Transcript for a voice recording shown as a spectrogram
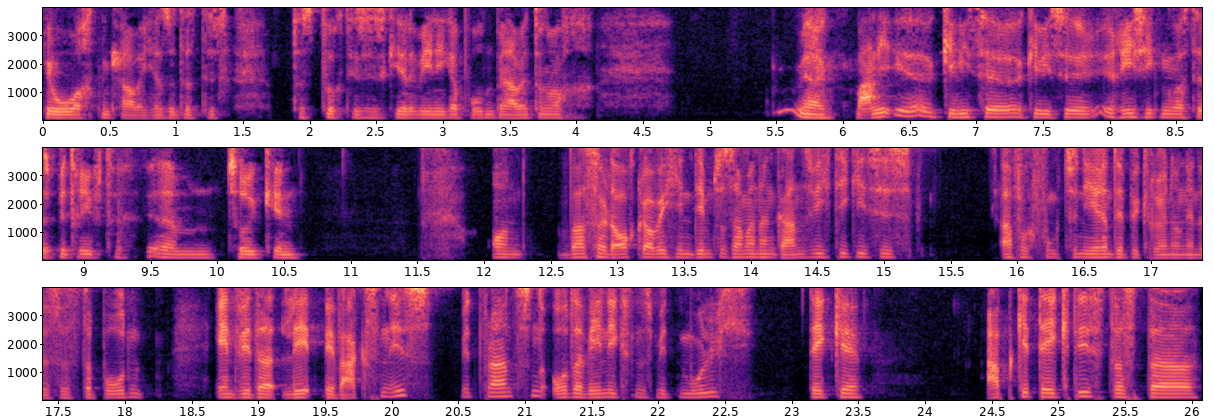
beobachten, glaube ich. Also dass das dass durch dieses weniger Bodenbearbeitung auch ja, gewisse, gewisse Risiken, was das betrifft, ähm, zurückgehen. Und was halt auch, glaube ich, in dem Zusammenhang ganz wichtig ist, ist einfach funktionierende Begrünungen. Das heißt, der Boden entweder bewachsen ist mit Pflanzen oder wenigstens mit Mulchdecke abgedeckt ist, dass der,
